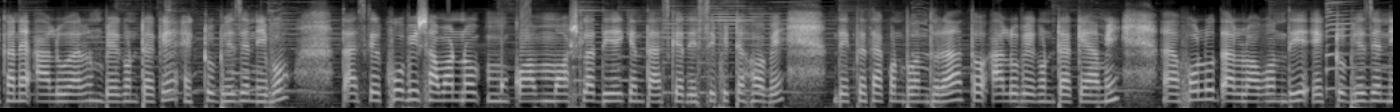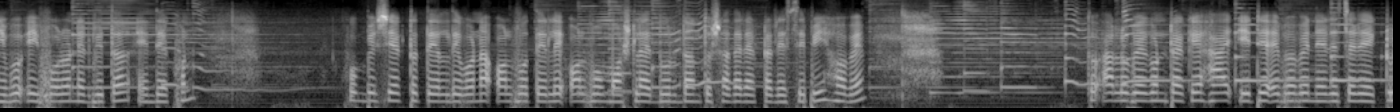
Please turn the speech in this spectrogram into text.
এখানে আলু আর বেগুনটাকে একটু ভেজে নিব। তো আজকের খুবই সামান্য কম মশলা দিয়েই কিন্তু আজকের রেসিপিটা হবে। দেখতে থাকুন বন্ধুরা। তো আলু বেগুনটাকে আমি হলুদ আর লবণ দিয়ে একটু ভেজে নিব এই ফোড়নের ভিতর। এই দেখুন। খুব বেশি একটা তেল দেব না। অল্প তেলে অল্প মশলায় দুর্দান্ত স্বাদের একটা রেসিপি হবে। তো আলু বেগুনটাকে হাই ইটে এভাবে নেড়ে চেড়ে একটু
